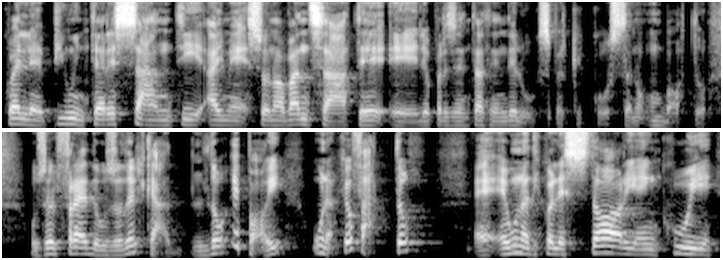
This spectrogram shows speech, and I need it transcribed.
quelle più interessanti, ahimè, sono avanzate e le ho presentate in deluxe perché costano un botto. Uso il freddo, uso del caldo e poi una che ho fatto è una di quelle storie in cui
